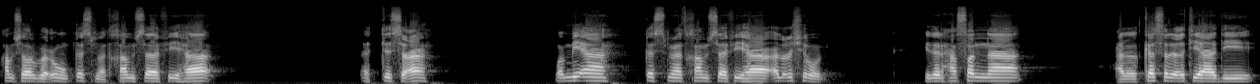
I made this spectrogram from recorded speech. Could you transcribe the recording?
خمسة وأربعون قسمة خمسة فيها التسعة ومئة قسمة خمسة فيها العشرون. إذا حصلنا على الكسر الاعتيادي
